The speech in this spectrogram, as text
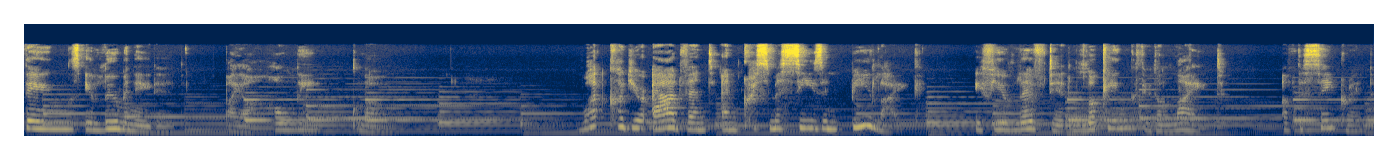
things illuminated by a holy glow. What could your Advent and Christmas season be like if you lived it looking through the light of the sacred?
